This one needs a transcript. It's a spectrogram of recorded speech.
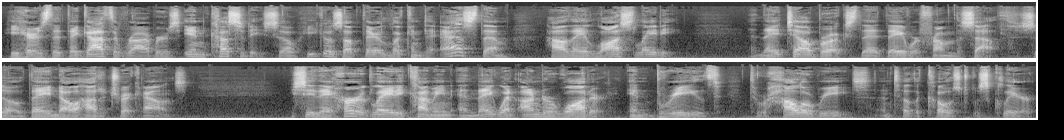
he hears that they got the robbers in custody, so he goes up there looking to ask them how they lost Lady. And they tell Brooks that they were from the South, so they know how to trick hounds. You see, they heard Lady coming and they went underwater and breathed through hollow reeds until the coast was clear.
